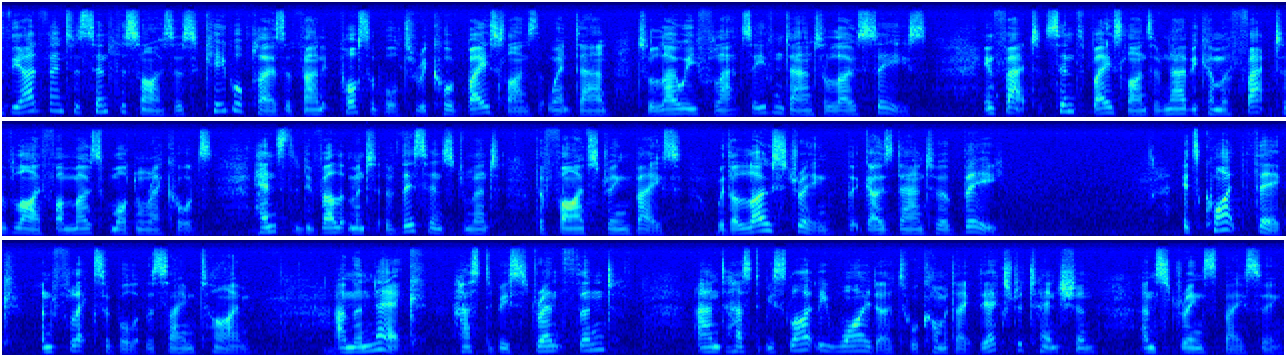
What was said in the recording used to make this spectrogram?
With the advent of synthesizers, keyboard players have found it possible to record bass lines that went down to low E flats, even down to low Cs. In fact, synth bass lines have now become a fact of life on most modern records, hence the development of this instrument, the five-string bass, with a low string that goes down to a B. It's quite thick and flexible at the same time, and the neck has to be strengthened and has to be slightly wider to accommodate the extra tension and string spacing.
